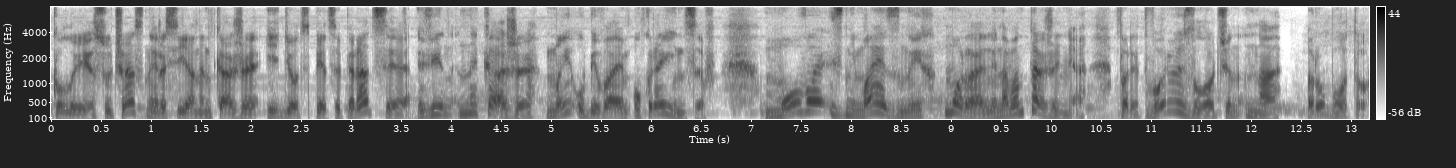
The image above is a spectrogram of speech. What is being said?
Коли сучасний росіянин каже «Ідет спецоперація, він не каже Ми убиваємо українців. Мова знімає з них моральне навантаження, перетворює злочин на роботу.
